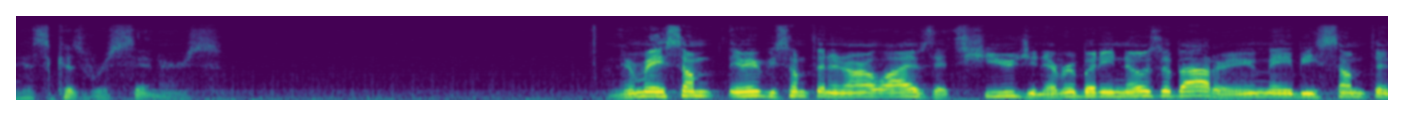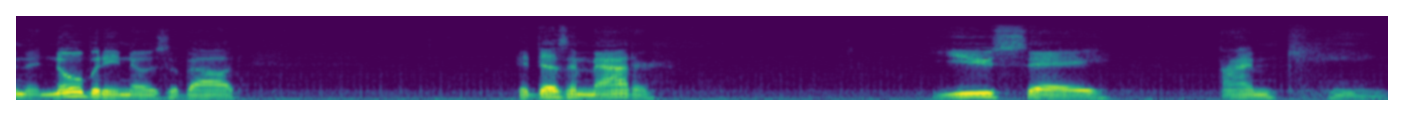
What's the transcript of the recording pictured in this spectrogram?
That's because we're sinners. There may, some, there may be something in our lives that's huge and everybody knows about, or it may be something that nobody knows about. It doesn't matter. You say, I'm king.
